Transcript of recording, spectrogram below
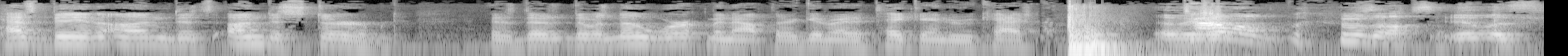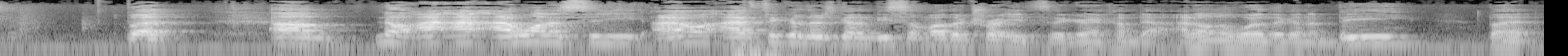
has been undis- undisturbed. There, there was no workman out there getting ready to take Andrew Cashner. I mean, Tell him it was awesome. It was, but um, no, I, I, I want to see. I, I figure there's going to be some other trades that are going to come down. I don't know where they're going to be, but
